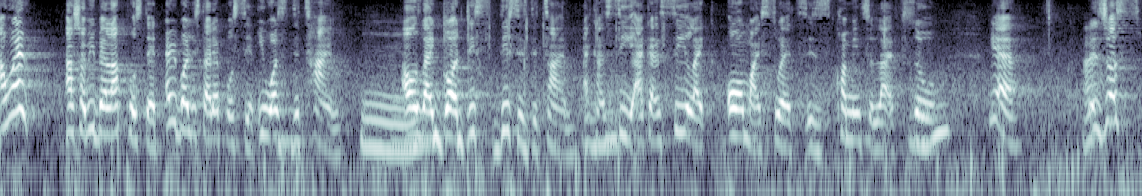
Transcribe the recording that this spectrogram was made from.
And when AsoEbiBella posted, everybody started posting. It was the time. I was like, God, this this is the time. I can see, I can see like all my sweats is coming to life. So yeah. It's just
